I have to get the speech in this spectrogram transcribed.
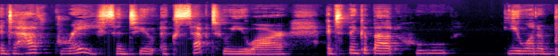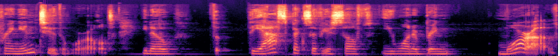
and to have grace and to accept who you are and to think about who you want to bring into the world you know the, the aspects of yourself you want to bring more of.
